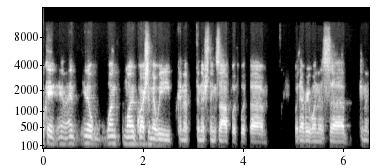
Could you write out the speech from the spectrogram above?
okay, and, and, you know, one one question that we kind of finish things off with with um with everyone is uh kind of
